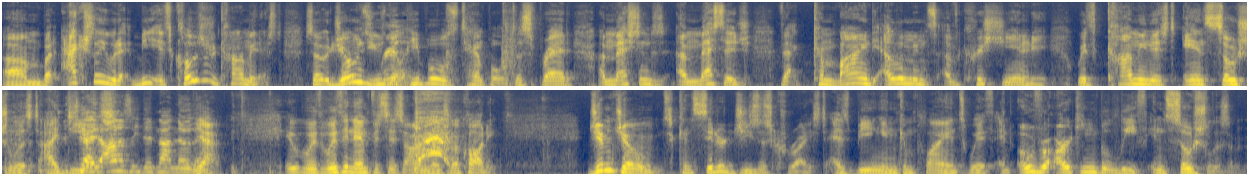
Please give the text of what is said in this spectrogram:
um, but actually would it be it's closer to communist. So Jones used the People's Temple to spread a message a message that combined elements of Christianity with communist and socialist ideas. See, I honestly did not know that. Yeah, it, with with an emphasis on racial equality. Jim Jones considered Jesus Christ as being in compliance with an overarching belief in socialism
